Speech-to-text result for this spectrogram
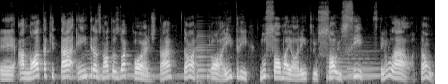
É, a nota que está entre as notas do acorde, tá? Então, ó, entre no Sol maior, entre o Sol e o Si, você tem o Lá, ó. Então,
